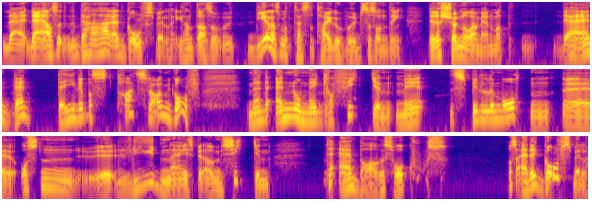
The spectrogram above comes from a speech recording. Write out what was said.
det, er, det, er, altså, det her er et golfspill. ikke sant? Altså, de av dere som har testa Tiger Woods og sånne ting, dere skjønner hva jeg mener om at det er, det er deilig bare ta et slag med golf. Men det er noe med grafikken, med spillemåten, åssen eh, lyden er i spillet, og musikken Det er bare så kos. Og så er det et golfspill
